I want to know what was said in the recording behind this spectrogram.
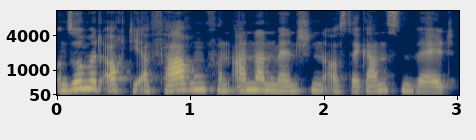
und somit auch die Erfahrung von anderen Menschen aus der ganzen Welt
